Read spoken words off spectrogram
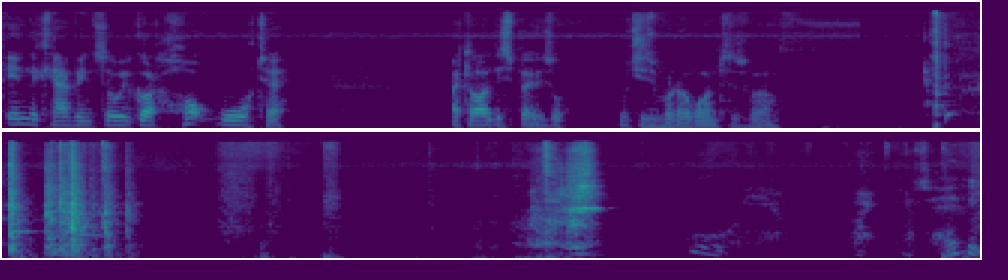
in the cabin, so we've got hot water at our disposal, which is what I want as well. Ooh, yeah. Right, that's heavy.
